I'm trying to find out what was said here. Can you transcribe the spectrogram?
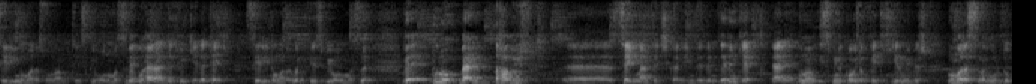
seri numarası olan bir tespih olması ve bu herhalde Türkiye'de tek seri numaralı bir tespih olması. Ve bunu ben daha bir üst e, segmente çıkarayım dedim. Dedim ki yani bunun ismini koyduk Fetih 21, numarasını vurduk,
